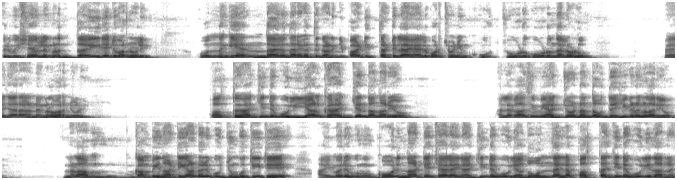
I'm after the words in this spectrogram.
ഒരു വിഷയവുമില്ല. നിങ്ങൾ ധൈര്യമായിട്ട് പറഞ്ഞോളി. ഒന്നെങ്കിൽ എന്തായാലും നരകത്തേക്കാണ്. ഇനിയിപ്പോൾ അടിത്തട്ടിലായാലും കുറച്ചുകൂടി ചൂട് കൂടുന്നല്ലേ ഉള്ളൂ. ബേജാറാകണ്ട. നിങ്ങൾ പറഞ്ഞോളി. പത്ത് ഹജ്ജിന്റെ കൂലി. ഇയാൾക്ക് ഹജ്ജ് എന്താണെന്നറിയോ അല്ല കാസിമി ഹജ്ജ് കൊണ്ട് എന്താ ഉദ്ദേശിക്കണത് നിങ്ങളാ കമ്പി നാട്ടിക്കാണ്ട് ഒരു കുജും കുത്തിയിട്ട് അതിമൊരു കോലും നാട്ടി വെച്ചാൽ അതിന് അജ്ജിന്റെ കൂലി. അത് ഒന്നല്ല പത്ത് അജ്ജിന്റെ കൂലി എന്ന് പറഞ്ഞേ.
